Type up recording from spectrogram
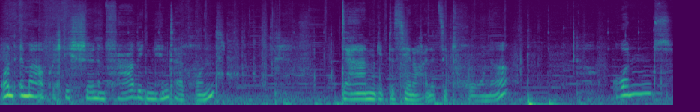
Und immer auf richtig schönem farbigen Hintergrund. Dann gibt es hier noch eine Zitrone. Und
